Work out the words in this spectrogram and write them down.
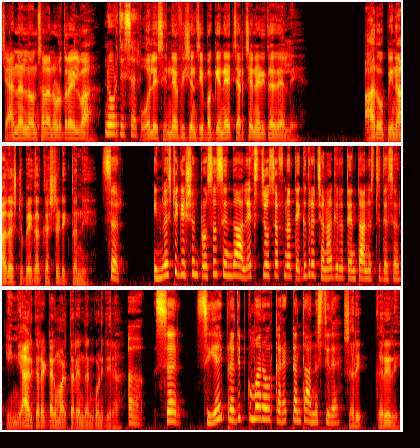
ಚಾನೆಲ್ನ ಒಂದ್ಸಲ ನೋಡಿದ್ರ ಇಲ್ವಾ? ನೋಡಿದೆ ಸರ್. ಪೊಲೀಸ್ ಇನ್ಎಫಿಷಿಯನ್ಸಿ ಬಗ್ಗೆನೇ ಚರ್ಚೆ ನಡೀತಾ ಇದೆ ಅಲ್ಲಿ. ಆರೋಪಿನ ಆದಷ್ಟು ಬೇಗ ಕಸ್ಟಡಿಗೆ ತನ್ನಿ. ಸರ್ ಇನ್ವೆಸ್ಟಿಗೇಷನ್ ಪ್ರೊಸೆಸ್ ಇಂದ ಅಲೆಕ್ಸ್ ಜೋಸೆಫ್ನ ತೆಗೆದ್ರೆ ಚೆನ್ನಾಗಿರುತ್ತೆ ಅಂತ ಅನಿಸ್ತಿದೆ ಸರ್. ಇನ್ಯಾರು ಕರೆಕ್ಟಾಗಿ ಮಾಡ್ತಾರೆ ಅಂತ ಅನ್ಕೊಂಡಿದ್ದೀರಾ? ಆ, sir C I Pradeep Kumar ಅವ್ರು ಕರೆಕ್ಟ್ ಅಂತ ಅನಿಸ್ತಿದೆ. ಸರಿ ಕರೀರಿ.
